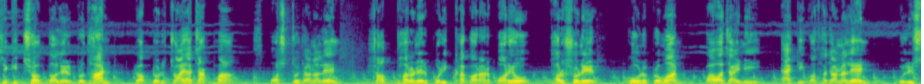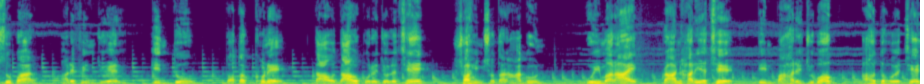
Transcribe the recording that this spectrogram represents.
চিকিৎসক দলের প্রধান ডক্টর জয়া চাকমা স্পষ্ট জানালেন, সব ধরনের পরীক্ষা করার পরেও ধর্ষণের কোনো প্রমাণ পাওয়া যায়নি। একই কথা জানালেন পুলিশ সুপার আরেফিন জুয়েল। কিন্তু ততক্ষণে দাও দাও করে জ্বলেছে সহিংসতার আগুন। গুইমারায় প্রাণ হারিয়েছে তিন পাহাড়ি যুবক আহত হয়েছেন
